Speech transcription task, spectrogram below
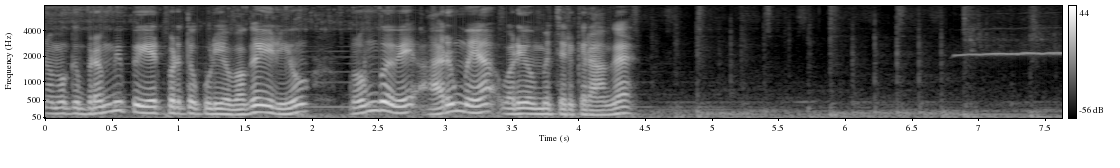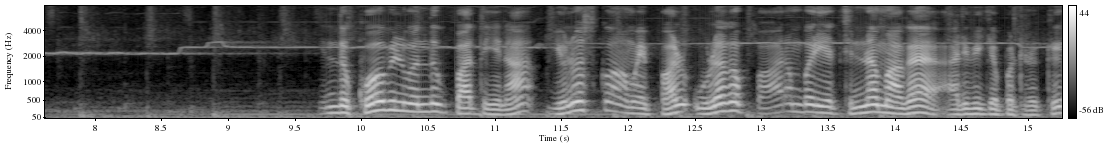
நமக்கு பிரமிப்பை ஏற்படுத்தக்கூடிய வகையிலையும் ரொம்பவே அருமையாக வடிவமைச்சிருக்கிறாங்க. இந்த கோவில் வந்து பார்த்தீங்கன்னா யுனெஸ்கோ அமைப்பால் உலக பாரம்பரிய சின்னமாக அறிவிக்கப்பட்டிருக்கு.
